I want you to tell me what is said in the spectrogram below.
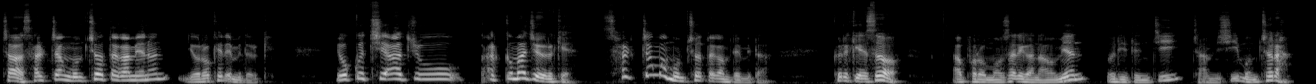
자, 살짝 멈추었다 가면은 요렇게 됩니다. 이렇게. 요 끝이 아주 깔끔하죠, 이렇게. 살짝만 멈추었다 가면 됩니다. 그렇게 해서 앞으로 모서리가 나오면 어디든지 잠시 멈춰라.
